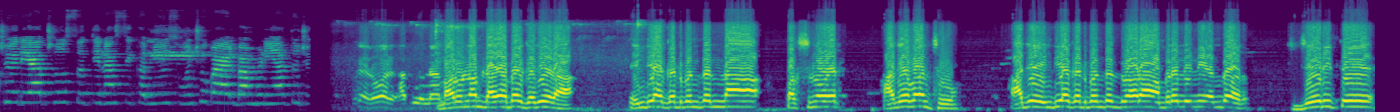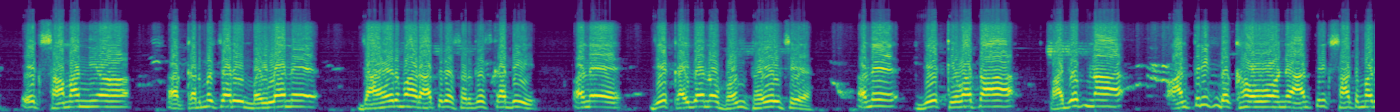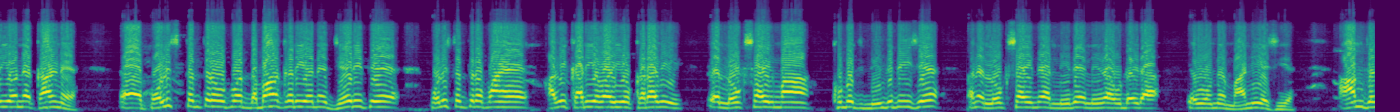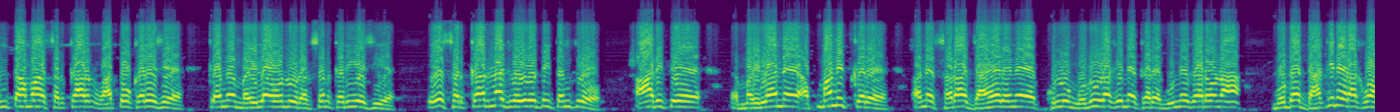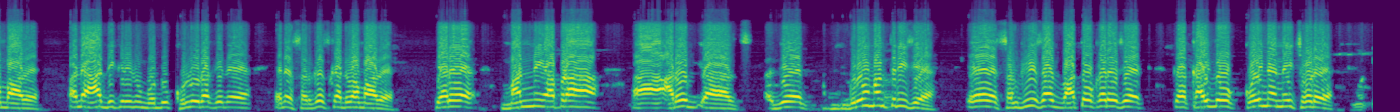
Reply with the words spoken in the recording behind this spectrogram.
છો સત્યના શિખર ન્યૂઝ. હું છું પાયલ બામણિયા. તો કે રોલ આપનું નામ? મારું નામ ડાયાભાઈ ગજેરા ઇન્ડિયા ગઠબંધનના પક્ષનો એક આગેવાન છું. આજે ઇન્ડિયા ગઠબંધન દ્વારા અમરેલીની અંદર જે રીતે એક સામાન્ય કર્મચારી મહિલાને જાહેરમાં રાત્રે સરઘસ કાઢી અને જે કાયદાનો ભંગ થયેલ છે અને જે કહેવાતા ભાજપના આંતરિક દખાવો અને આંતરિક સાટમારીઓને કારણે પોલીસ તંત્ર ઉપર દબાણ કરી અને જે રીતે પોલીસ તંત્ર પાસે આવી કાર્યવાહીઓ કરાવી, એ લોકશાહીમાં ખૂબ જ નિંદનીય છે અને લોકશાહીને લીરે લીરા ઉડાડ્યા એવું અમે માનીએ છીએ. આમ જનતામાં સરકાર વાતો કરે છે કે અમે મહિલાઓનું રક્ષણ કરીએ છીએ. એ સરકારના જ વહીવટી તંત્રો આ રીતે મહિલાને અપમાનિત કરે અને સરા જાહેર એને ખુલ્લું મોઢું રાખીને કરે, ગુનેગારોના મોઢા ઢાંકીને રાખવામાં આવે. અને આ દીકરીનું મોઢું ખુલ્લું રાખીને એને સરઘસ કાઢવામાં આવે. ત્યારે માનની આપણા આરોગ્ય જે ગૃહમંત્રી છે એ સંઘવી સાહેબ વાતો કરે છે કે કાયદો કોઈને નહીં છોડે.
